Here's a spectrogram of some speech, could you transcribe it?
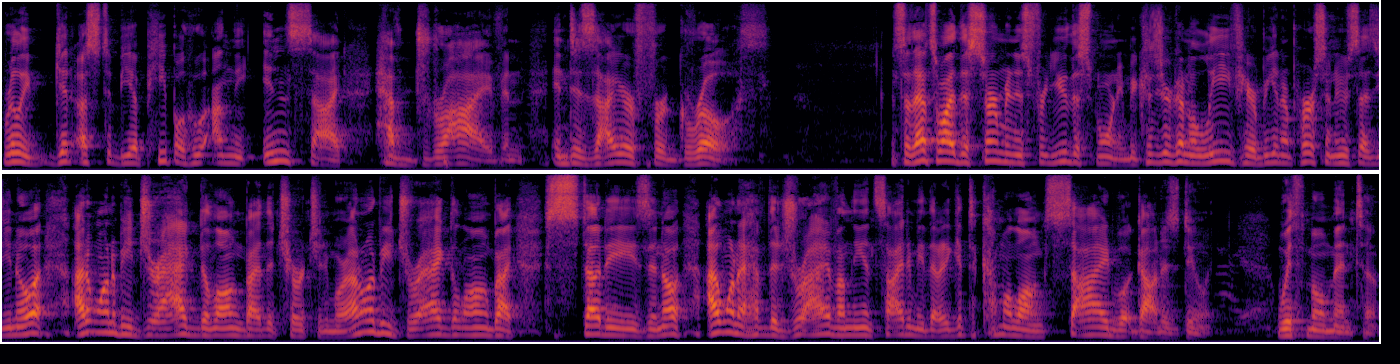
really get us to be a people who, on the inside, have drive and, and desire for growth. And so that's why this sermon is for you this morning, because you're going to leave here being a person who says, you know what? I don't want to be dragged along by the church anymore. I don't want to be dragged along by studies. And all. I want to have the drive on the inside of me that I get to come alongside what God is doing with momentum.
